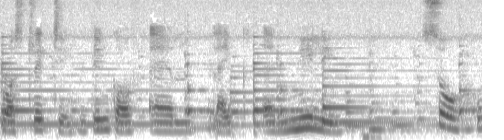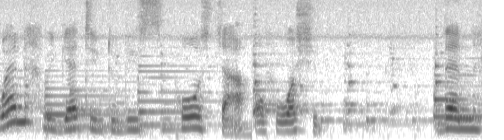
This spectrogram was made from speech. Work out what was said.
prostrating. We think of um, like uh, kneeling so, when we get into this posture of worship, then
